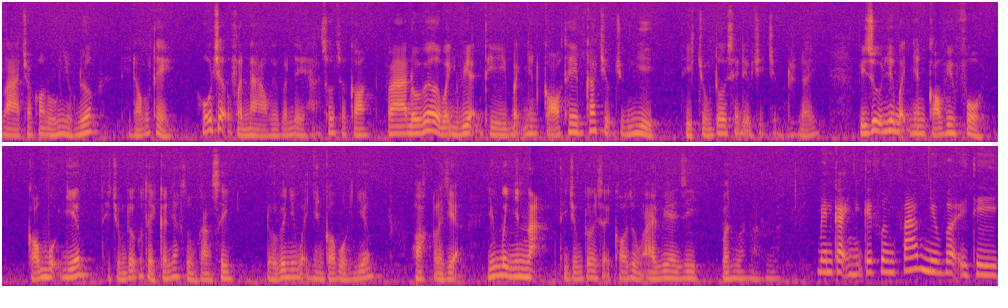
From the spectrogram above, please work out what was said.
và cho con uống nhiều nước thì nó có thể hỗ trợ phần nào cái vấn đề hạ sốt cho con. Và đối với ở bệnh viện thì bệnh nhân có thêm các triệu chứng gì thì chúng tôi sẽ điều trị triệu chứng đấy. Ví dụ như bệnh nhân có viêm phổi, có bội nhiễm thì chúng tôi có thể cân nhắc dùng kháng sinh đối với những bệnh nhân có bội nhiễm hoặc là gì ạ? Những bệnh nhân nặng thì chúng tôi sẽ có dùng IVIG vân vân và vân vân. Bên cạnh những cái phương pháp như vậy thì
